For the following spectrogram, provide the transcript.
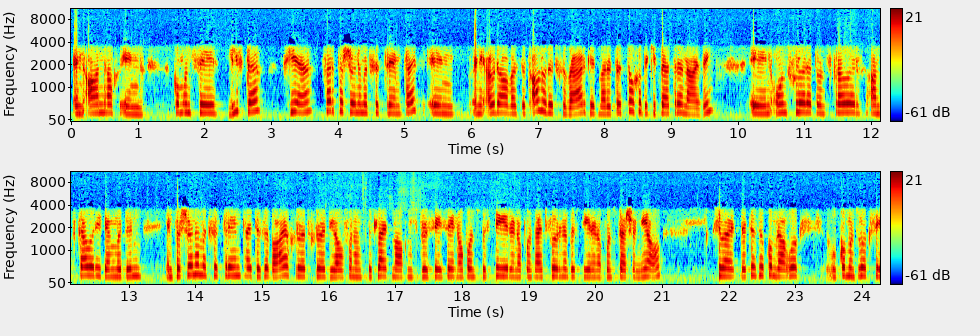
en aandag en kom ons sê liefde gee vir persone met gestremdheid en in die ou dae was dit al hoe dit gewerk het, maar dit is tog 'n bietjie patronizing en ons glo dat ons skouer aan skouer die ding moet doen en persone met gestremdheid is 'n baie groot groot deel van ons besluitmakingsprosesse en op ons bestuur en op ons uitvoerende bestuur en op ons personeel. So dit is hoekom daar ook hoekom ons ook sê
